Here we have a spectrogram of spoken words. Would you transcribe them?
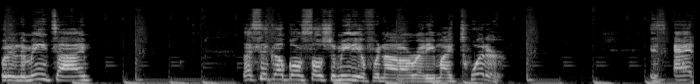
But in the meantime, let's hook up on social media if we're not already. My Twitter is at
